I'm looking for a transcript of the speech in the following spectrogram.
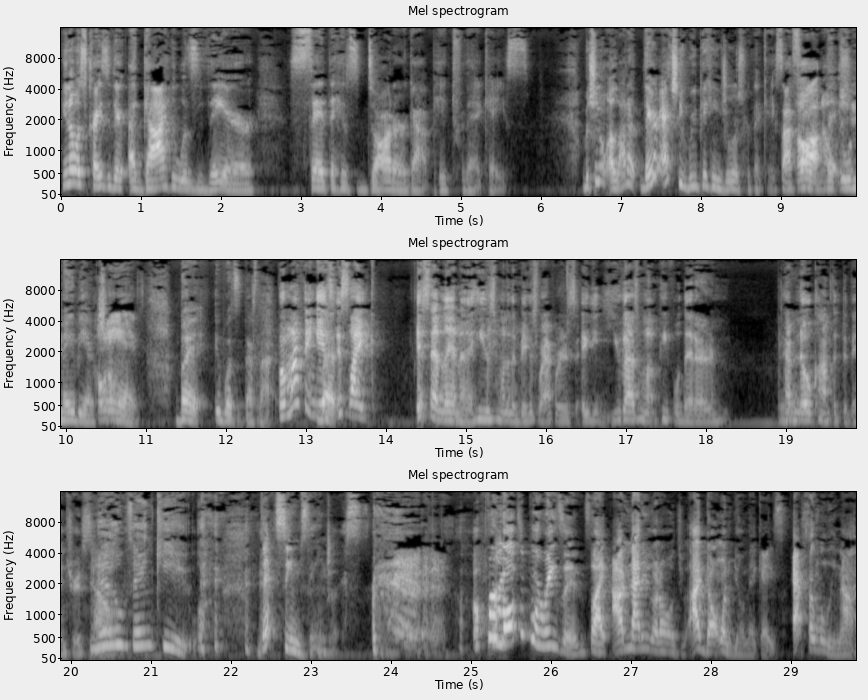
you know what's crazy? There, a guy who was there said that his daughter got picked for that case. But you know, a lot of they're actually repicking jurors for that case. So I thought no, that it would maybe a Hold on. chance, but it was. That's not. But my thing is, But- it's like it's Atlanta. He's one of the biggest rappers. You guys want people that are have no conflict of interest. How- No, thank you. that seems dangerous. For multiple reasons. Like, I'm not even gonna hold you. I don't want to be on that case. Absolutely not.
